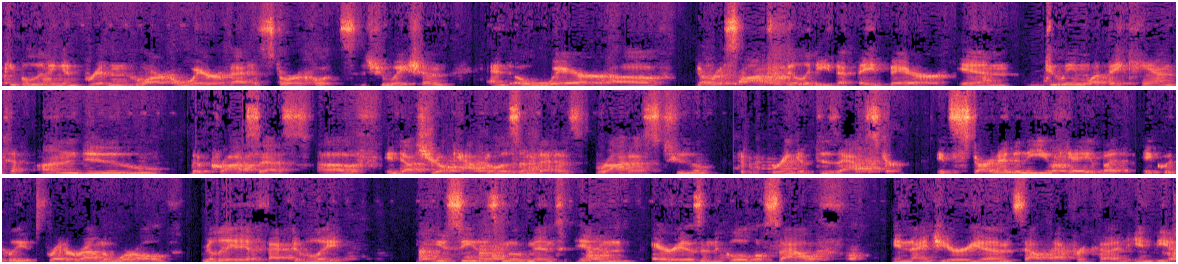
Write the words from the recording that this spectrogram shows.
people living in Britain who are aware of that historical situation and aware of the responsibility that they bear in doing what they can to undo the process of industrial capitalism that has brought us to the brink of disaster. It started in the UK, but it quickly spread around the world really effectively. You see this movement in areas in the global south, in Nigeria and South Africa and India.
